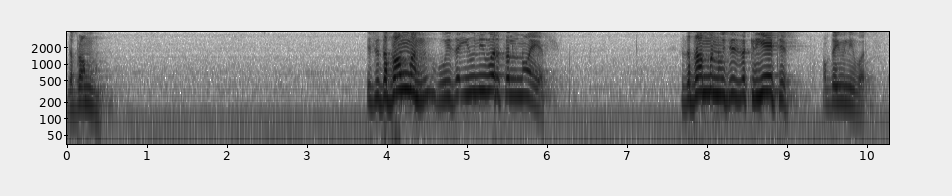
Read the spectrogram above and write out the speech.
the Brahman. It is the Brahman who is a universal knower. It is the Brahman which is the creator of the universe.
